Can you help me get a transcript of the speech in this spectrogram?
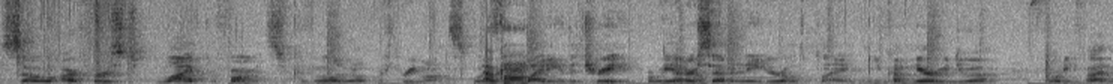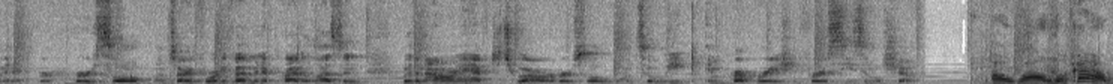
So our first live performance, because we've only been open for three months, was Okay. the lighting of the tree, where we had our seven and eight year olds playing. When you come here, we do a 45 minute rehearsal. I'm sorry, 45 minute private lesson with an hour and a half to two hour rehearsal once a week in preparation for a seasonal show. Oh wow, look how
